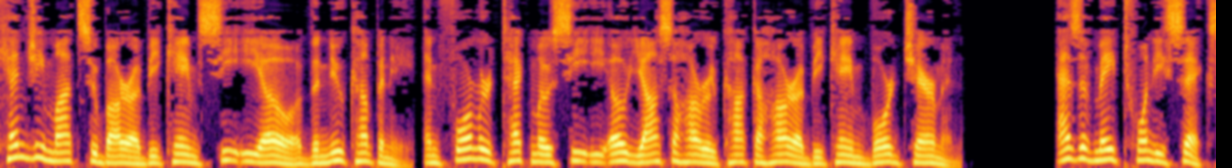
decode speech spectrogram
Kenji Matsubara became CEO of the new company, and former Tecmo CEO Yasuharu Kakihara became board chairman. As of May 26,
